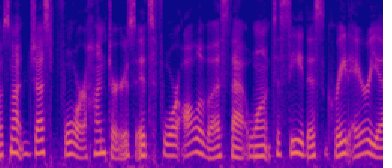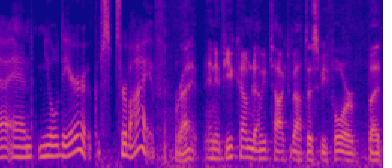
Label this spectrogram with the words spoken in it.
It's not just for hunters, it's for all of us that want to see this great area and mule deer survive. Right. And if you come to, we've talked about this before, but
